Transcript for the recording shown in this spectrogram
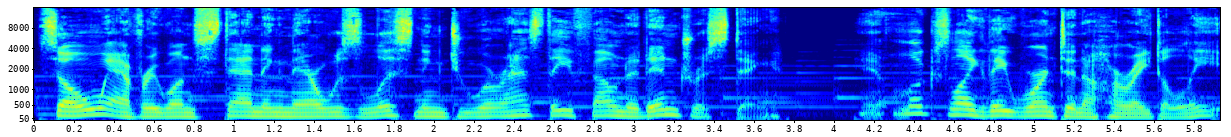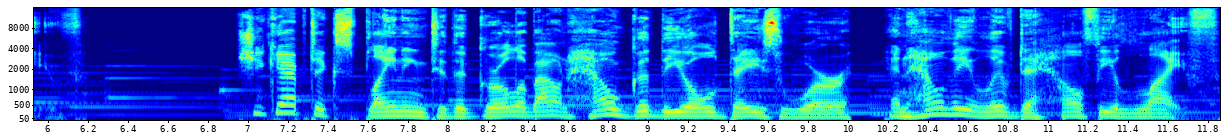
So everyone standing there was listening to her as they found it interesting. It looks like they weren't in a hurry to leave. She kept explaining to the girl about how good the old days were and how they lived a healthy life,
